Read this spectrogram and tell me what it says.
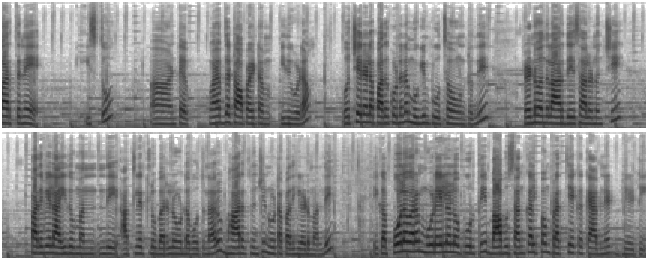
వార్తనే ఇస్తూ అంటే one of the top item ఇది కూడా. వచ్చే నెల పదకొండున ముగింపు ఉత్సవం ఉంటుంది. రెండు వందల ఆరు దేశాల నుంచి పదివేల ఐదు మంది అథ్లెట్లు బరిలో ఉండబోతున్నారు. భారత్ నుంచి నూట పదిహేడు మంది. ఇక పోలవరం మూడేళ్ళలో పూర్తి బాబు సంకల్పం ప్రత్యేక కేబినెట్ భేటీ.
